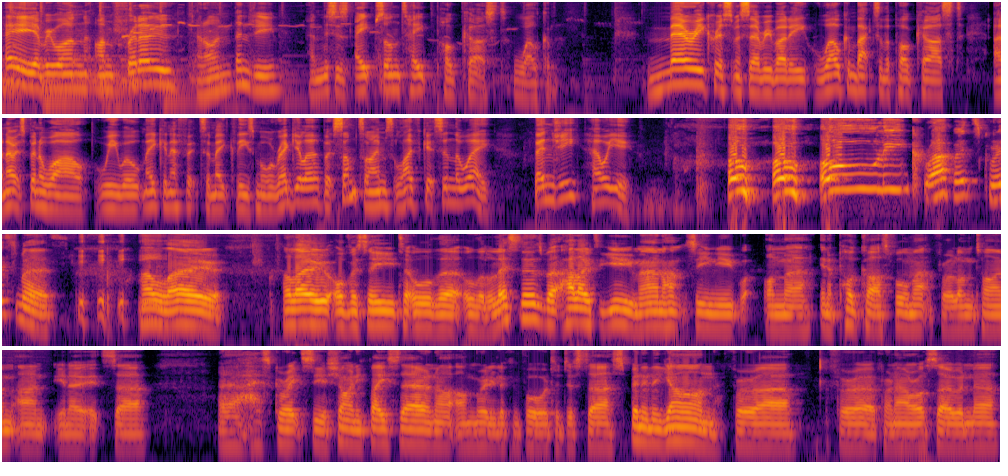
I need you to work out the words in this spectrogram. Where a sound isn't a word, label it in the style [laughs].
Hey everyone, I'm Freddo, And I'm Benji. and this is Apes on Tape podcast. Welcome. Merry Christmas, everybody. Welcome back to the podcast. I know it's been a while. We will make an effort to make these more regular, but sometimes life gets in the way. Benji, how are you? Ho ho holy crap! It's Christmas. [laughs] hello, hello. Obviously to all the all the listeners, but hello to you, man. I haven't seen you on the in a podcast format for a long time, and you know it's uh, uh it's great to see a shiny face there, and I, I'm really looking forward to just uh, spinning a yarn for uh, for uh, for an hour or so and uh,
